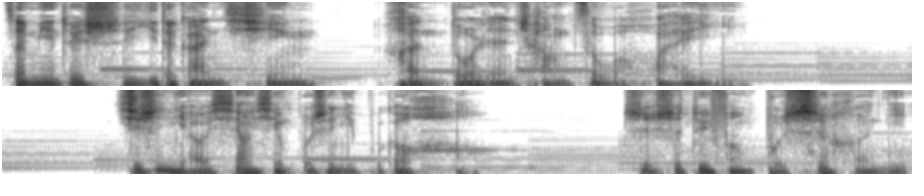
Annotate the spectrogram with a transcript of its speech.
在面对失意的感情，很多人常自我怀疑。其实你要相信，不是你不够好，只是对方不适合你。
